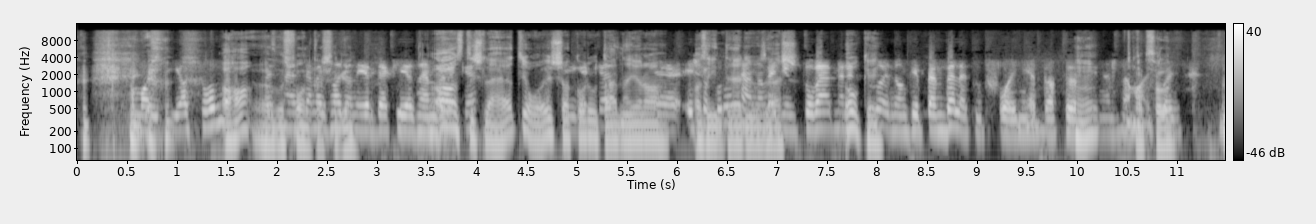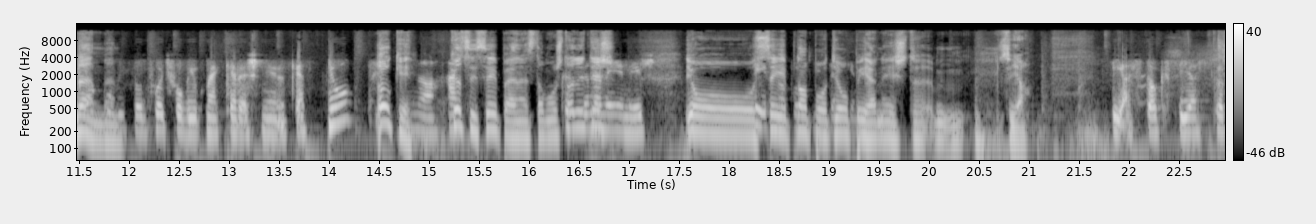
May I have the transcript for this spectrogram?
a mai piacon. Aha, ez most fontos, ez igen. nagyon érdekli az embereket. Azt is lehet, jó, és akkor utána jön a, e, és az interjúzás tovább, mert okay. ez tulajdonképpen bele tud folyni ebbe a történetbe mm, majd, hogy Rendben. viszont hogy fogjuk megkeresni őket. Jó? Oké, okay. hát köszi szépen ezt a mostanit, és én is. jó szép, szép napot, napot jó pihenést, szia! Sziasztok, sziasztok!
